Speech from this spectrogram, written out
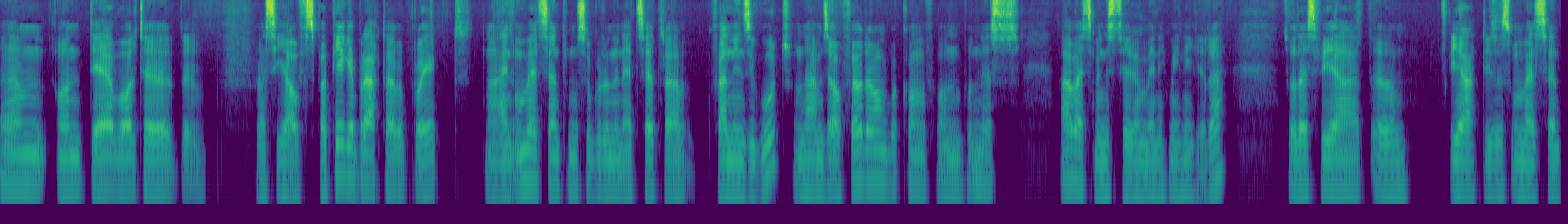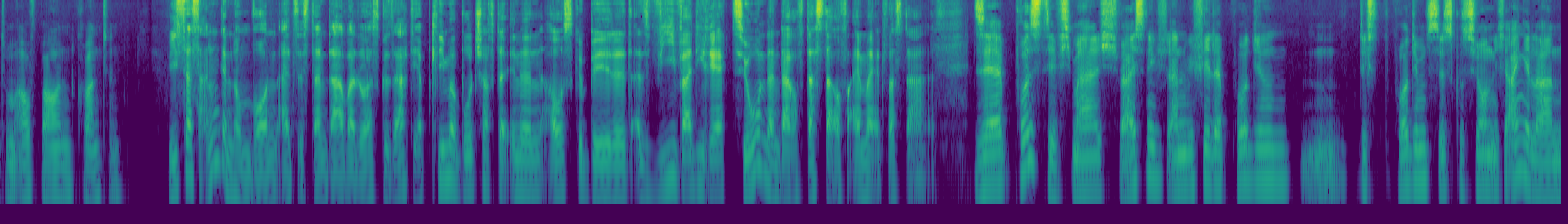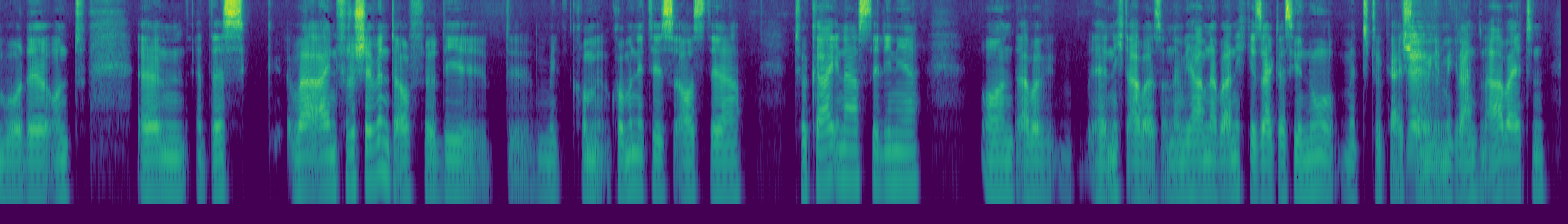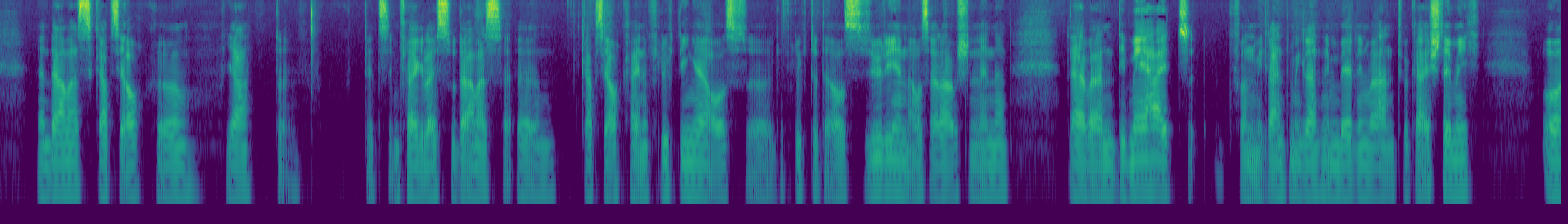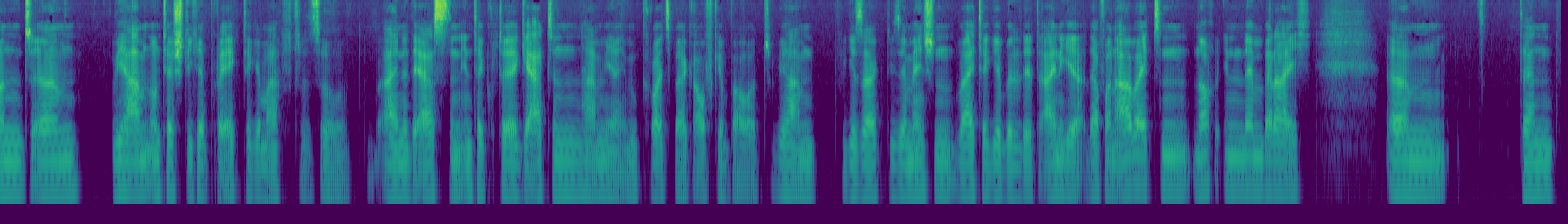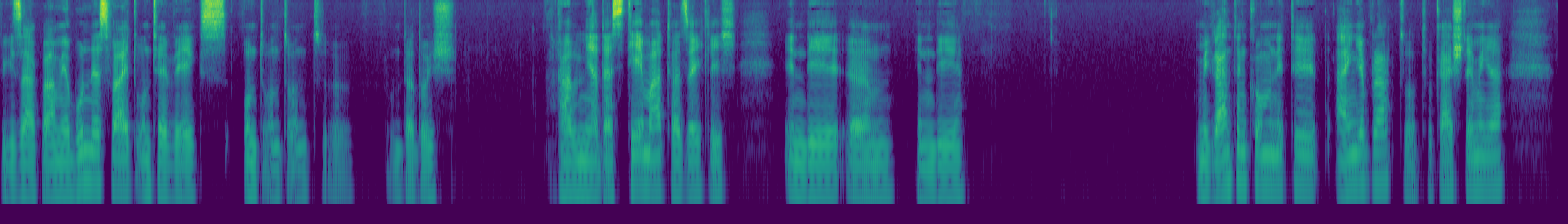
ähm, und der wollte, äh, was ich aufs Papier gebracht habe, Projekt, ein Umweltzentrum zu gründen etc., fanden sie gut und haben sie auch Förderung bekommen vom Bundesarbeitsministerium, wenn ich mich nicht irre, sodass wir äh, ja, dieses Umweltzentrum aufbauen konnten. Wie ist das angenommen worden, als es dann da war? Du hast gesagt, ihr habt KlimabotschafterInnen ausgebildet. Also wie war die Reaktion dann darauf, dass da auf einmal etwas da ist? Sehr positiv. Ich meine, ich weiß nicht, an wie viele Podium, Podiumsdiskussionen ich eingeladen wurde. Und ähm, das war ein frischer Wind auch für die, die Communities aus der Türkei in erster Linie. Und aber äh, nicht aber, sondern wir haben aber nicht gesagt, dass wir nur mit türkeistämmigen ja, ja. Migranten arbeiten. Denn damals gab es ja auch, äh, ja, jetzt im Vergleich zu damals äh, gab es ja auch keine Flüchtlinge aus, äh, Geflüchtete aus Syrien, aus arabischen Ländern. Da waren die Mehrheit von Migranten, Migranten in Berlin waren türkeistämmig. Und ähm, wir haben unterschiedliche Projekte gemacht. So eine der ersten interkulturellen Gärten haben wir im Kreuzberg aufgebaut. Wir haben, wie gesagt, diese Menschen weitergebildet. Einige davon arbeiten noch in dem Bereich. Ähm, dann, wie gesagt, waren wir bundesweit unterwegs und, und, und. Äh, und dadurch haben wir das Thema tatsächlich in die, ähm, in die Migranten-Community eingebracht, so türkeistämmige.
